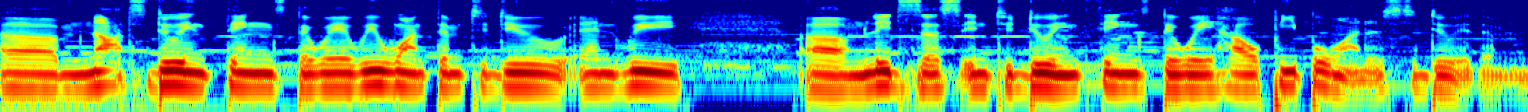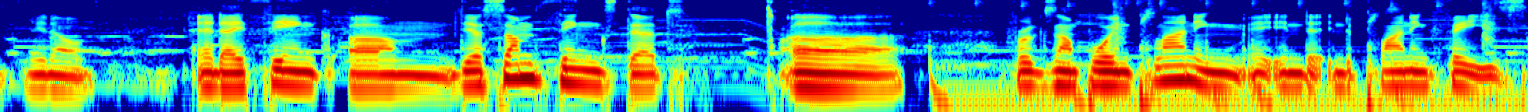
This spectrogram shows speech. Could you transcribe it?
um, not doing things the way we want them to do, and we um, leads us into doing things the way how people want us to do them. You know, and I think um, there are some things that, uh, for example, in planning in the in the planning phase,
